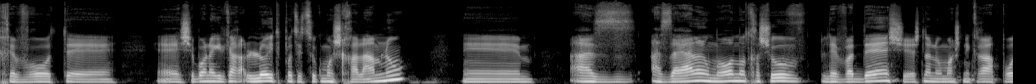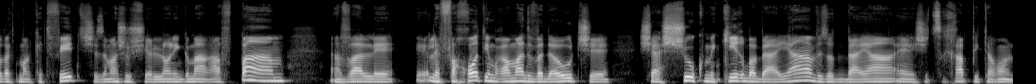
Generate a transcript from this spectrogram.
מחברות אה, אה, שבוא נגיד ככה לא התפוצצו כמו שחלמנו. אה, אז אז היה לנו מאוד מאוד חשוב לוודא שיש לנו מה שנקרא product market fit שזה משהו שלא נגמר אף פעם אבל אה, לפחות עם רמת ודאות ש, שהשוק מכיר בבעיה וזאת בעיה אה, שצריכה פתרון.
